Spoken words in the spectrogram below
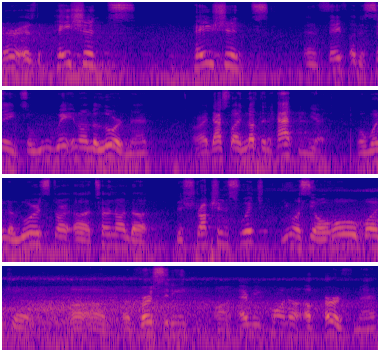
Here is the patience, patience, and faith of the saints. So we waiting on the Lord, man. All right, that's why nothing happened yet. But when the Lord start uh, turn on the destruction switch, you're gonna see a whole bunch of uh, adversity on every corner of earth, man.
